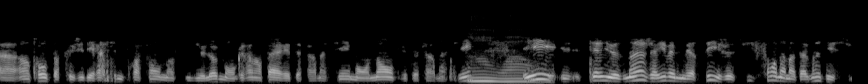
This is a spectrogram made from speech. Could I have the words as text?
Euh, entre autres parce que j'ai des racines profondes dans ce milieu-là. Mon grand-père était pharmacien, mon oncle était pharmacien. Oh, et sérieusement, j'arrive à l'université et je suis fondamentalement déçu.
